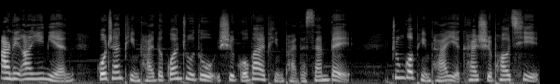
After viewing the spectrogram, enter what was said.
二零二一年，国产品牌的关注度是国外品牌的三倍。中国品牌也开始抛弃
